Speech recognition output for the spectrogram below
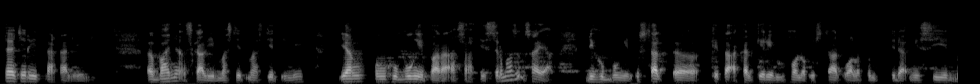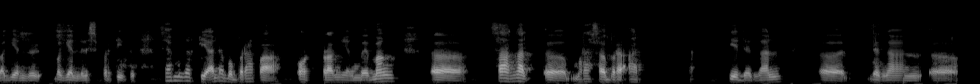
Saya ceritakan ini. Eh, banyak sekali masjid-masjid ini yang menghubungi para asatis, termasuk saya dihubungin. Ustadz, eh, kita akan kirim honor Ustadz walaupun tidak misi bagian dari, bagian dari seperti itu. Saya mengerti ada beberapa orang yang memang uh, sangat uh, merasa berarti dengan uh, dengan uh,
